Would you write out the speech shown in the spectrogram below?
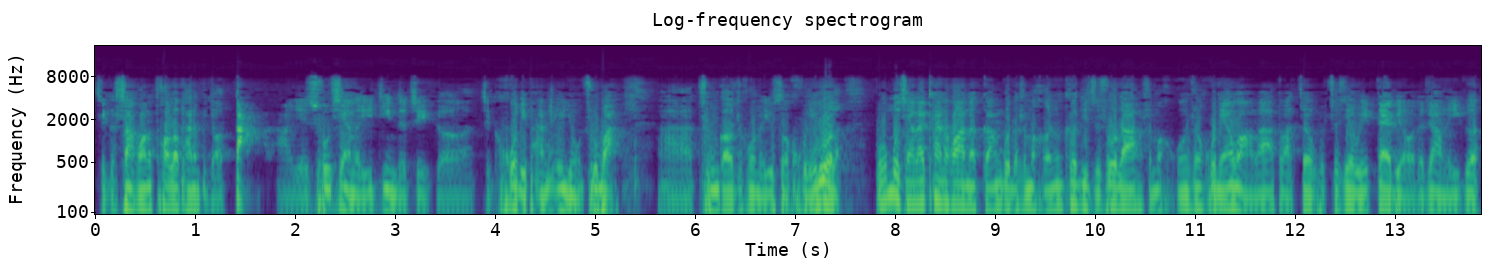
这个上方的套牢盘呢比较大。啊，也出现了一定的这个这个获利盘的一个涌出吧，啊，冲高之后呢有所回落了。不过目前来看的话呢，港股的什么恒生科技指数啦，什么恒生互联网啦，对吧？这这些为代表的这样的一个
